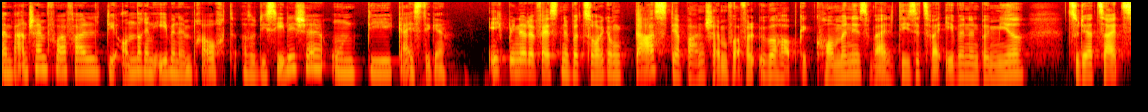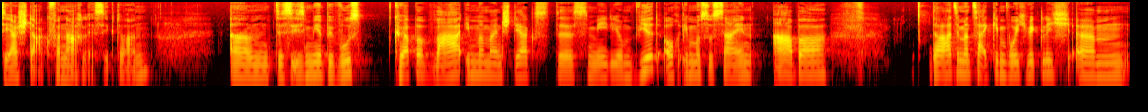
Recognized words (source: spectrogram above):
beim Bandscheibenvorfall die anderen Ebenen braucht, also die seelische und die geistige? Ich bin ja der festen Überzeugung, dass der Bandscheibenvorfall überhaupt gekommen ist, weil diese zwei Ebenen bei mir zu der Zeit sehr stark vernachlässigt waren. Ähm, das ist mir bewusst, Körper war immer mein stärkstes Medium, wird auch immer so sein, aber da hat es immer Zeit gegeben, wo ich wirklich ähm,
